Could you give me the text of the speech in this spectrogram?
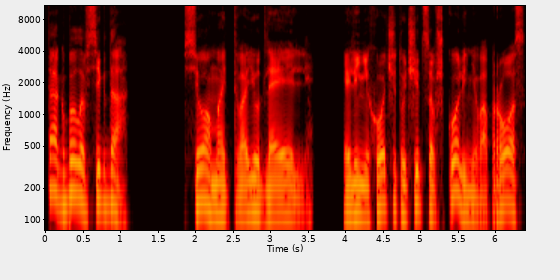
Так было всегда. Все, мать твою, для Элли. Элли не хочет учиться в школе, не вопрос.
